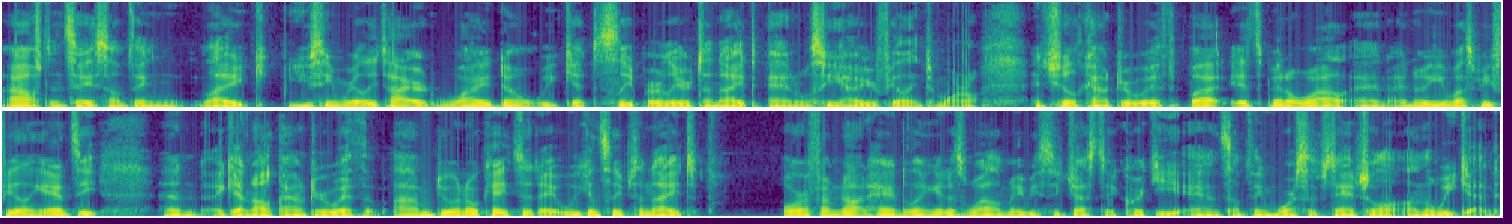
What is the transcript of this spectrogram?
I often say something like, You seem really tired. Why don't we get to sleep earlier tonight and we'll see how you're feeling tomorrow? And she'll counter with, But it's been a while and I know you must be feeling antsy. And again, I'll counter with, I'm doing okay today. We can sleep tonight or if I'm not handling it as well, maybe suggest a quickie and something more substantial on the weekend.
